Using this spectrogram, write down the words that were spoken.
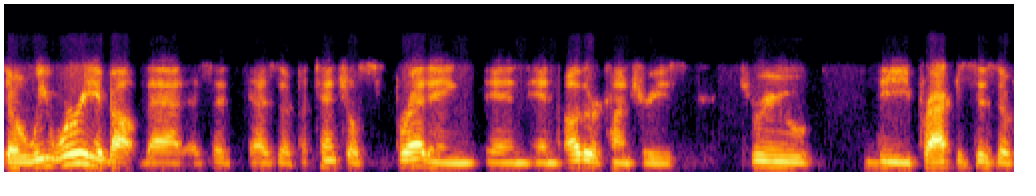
So we worry about that as a, as a potential spreading in, in other countries through the practices of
